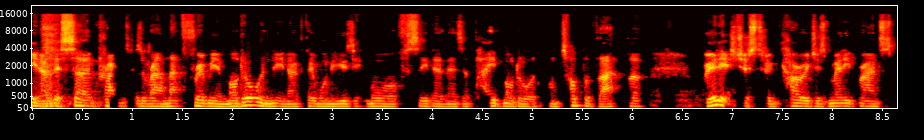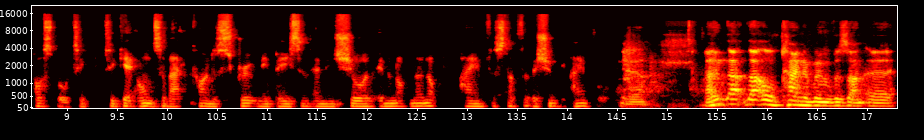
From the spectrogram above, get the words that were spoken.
you know, there's certain parameters around that freemium model, and you know, if they want to use it more, obviously, then there's a paid model on top of that. But really, it's just to encourage as many brands as possible to to get onto that kind of scrutiny piece and, and ensure that they're not they're not paying for stuff that they shouldn't be paying for. Yeah, I think that that'll kind of move us on to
